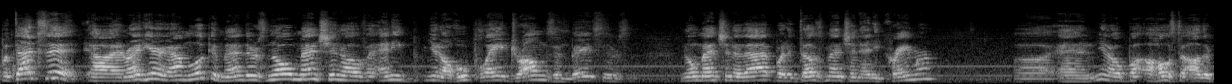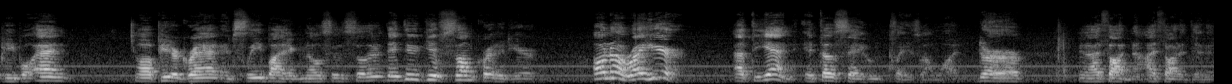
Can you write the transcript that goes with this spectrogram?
But that's it. Uh, and right here, I'm looking, man. There's no mention of any, you know, who played drums and bass. There's no mention of that, but it does mention Eddie Kramer uh, and, you know, a host of other people. And uh, Peter Grant and Sleep by Hipgnosis. So they do give some credit here. Oh, no, right here at the end, it does say who plays on what. Durr. And I thought I thought it didn't.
